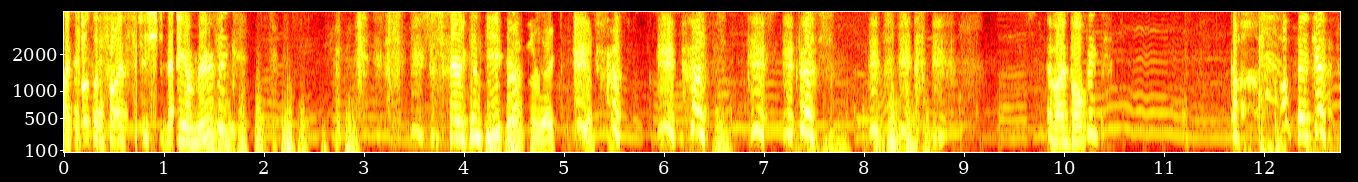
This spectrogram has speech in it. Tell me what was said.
I caught the five fish, now you're moving? is, there really you? Ross? Ross? Ross? Am I bobbing? Oh, oh my god!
